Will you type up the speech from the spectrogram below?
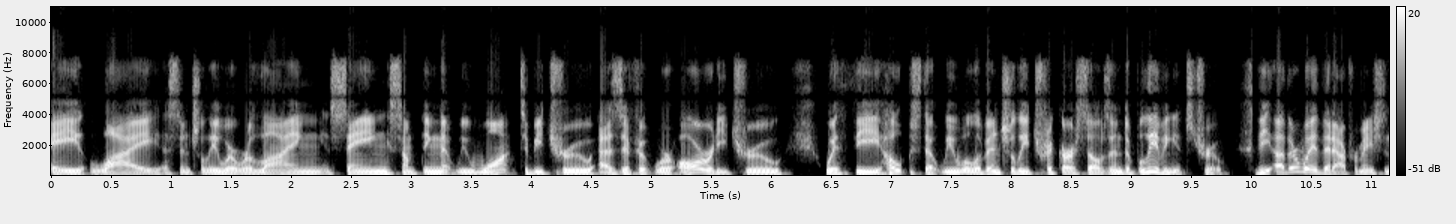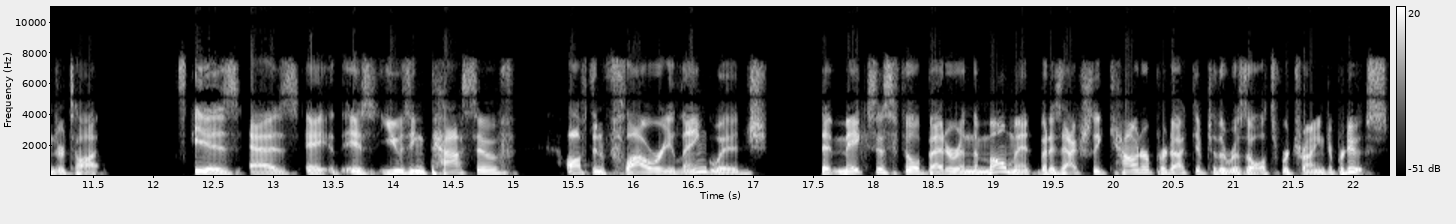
a lie essentially where we're lying saying something that we want to be true as if it were already true with the hopes that we will eventually trick ourselves into believing it's true. The other way that affirmations are taught is as a, is using passive, often flowery language that makes us feel better in the moment, but is actually counterproductive to the results we're trying to produce.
